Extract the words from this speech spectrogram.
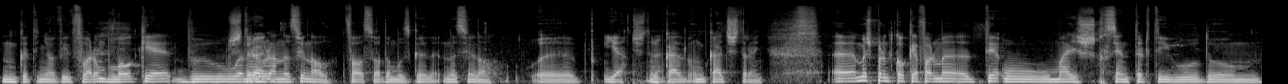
nunca tinha ouvido falar. Um blog que é do estranho. Underground Nacional, que fala só da música nacional. Uh, yeah, um, bocado, um bocado estranho. Uh, mas pronto, de qualquer forma, o mais recente artigo do,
